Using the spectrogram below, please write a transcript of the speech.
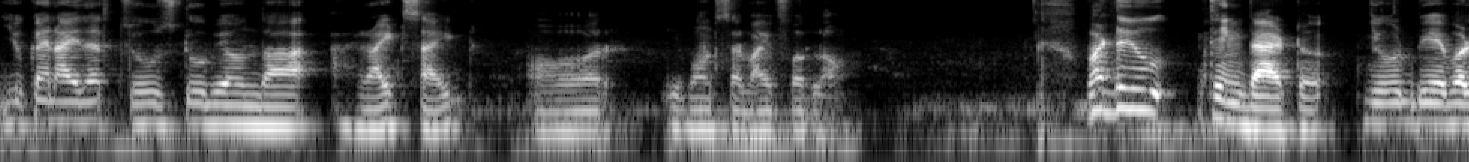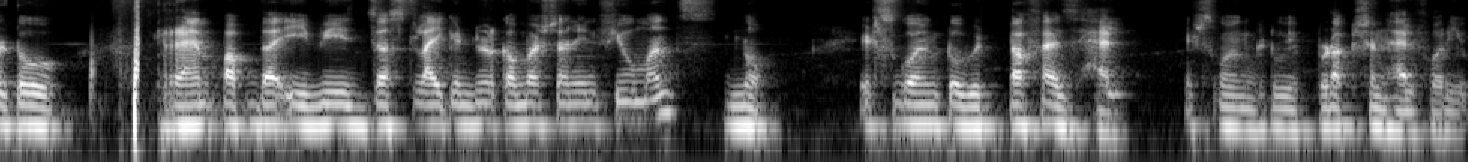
you can either choose to be on the right side or you won't survive for long. What do you think that uh, you would be able to ramp up the EV just like internal combustion in few months? No, it's going to be tough as hell. It's going to be production hell for you.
